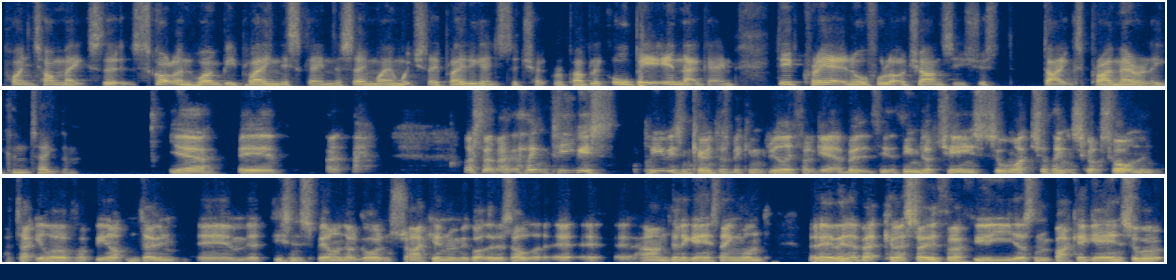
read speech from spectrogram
Point Tom makes that Scotland won't be playing this game the same way in which they played against the Czech Republic, albeit in that game did create an awful lot of chances. Just Dykes primarily couldn't take them. Yeah. Uh, listen, I think previous previous encounters we can really forget about. The themes have changed so much. I think Scotland in particular have been up and down. Um, a decent spell under Gordon Strachan when we got the result at, at, at Hampden against England. But it went a bit kind of south for a few years and back again. So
